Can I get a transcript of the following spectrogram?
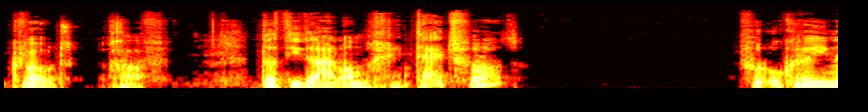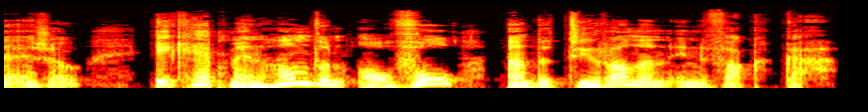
quote gaf. Dat hij daar allemaal geen tijd voor had. Voor Oekraïne en zo. Ik heb mijn handen al vol aan de tirannen in vak K.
